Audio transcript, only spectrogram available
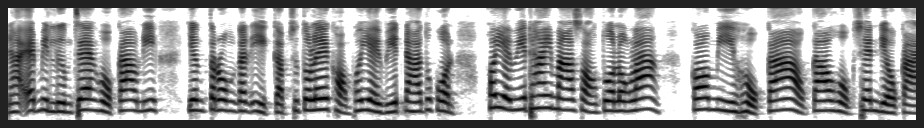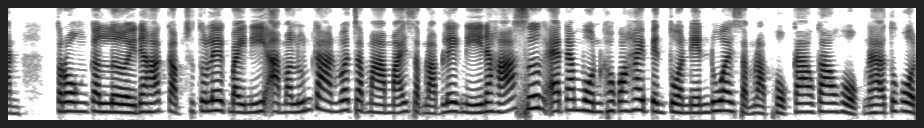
นะคะแอดมินลืมแจ้ง 69 นี้ยังตรงกันอีกกับชุดตัวเลขของพ่อใหญ่วิทย์นะคะทุกคนพ่อใหญ่วิทย์ให้มา 2 ตัวลงล่างก็มี 69 96 เช่นเดียวกัน ตรงกันเลยนะคะกับชุดตัวเลขใบนี้อะมาลุ้นกันว่าจะมาไหมสำหรับเลขนี้นะคะ ซึ่งแอดน้ำมนต์เขาก็ให้เป็นตัวเน้นด้วยสำหรับ 6996 นะคะทุกคน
